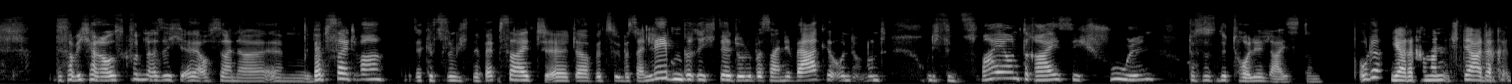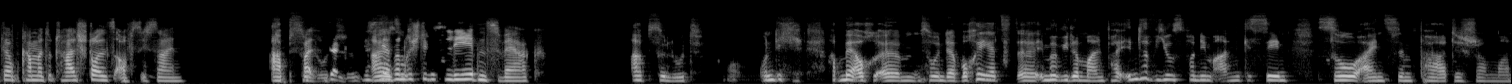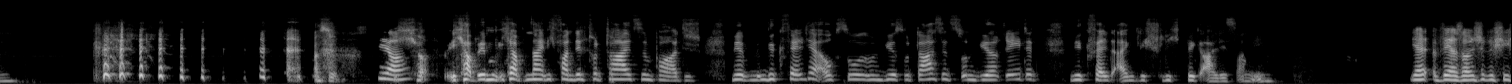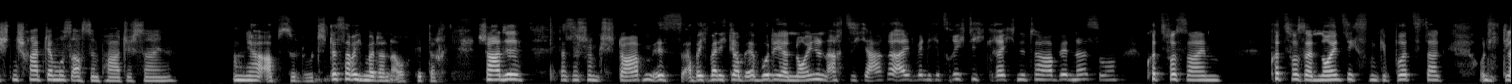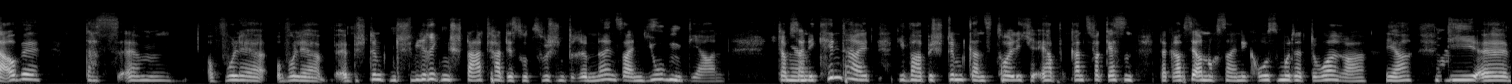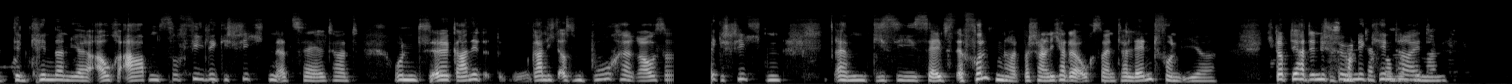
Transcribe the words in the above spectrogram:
das habe ich herausgefunden, als ich äh, auf seiner ähm, Website war. Da gibt es nämlich eine Website, äh, da wird so über sein Leben berichtet und über seine Werke und, und, und. Und ich finde 32 Schulen, das ist eine tolle Leistung, oder? Ja, da kann man, ja, da, da kann man total stolz auf sich sein. Absolut. Weil, das ist also, ja so ein richtiges Lebenswerk. Absolut. Und ich habe mir auch ähm, so in der Woche jetzt äh, immer wieder mal ein paar Interviews von ihm angesehen. So ein sympathischer Mann. Also Ja. ich habe ich hab ihm, ich habe, nein, ich fand den total sympathisch. Mir, mir gefällt er auch so, und wie er so da sitzt und wie er redet, mir gefällt eigentlich schlichtweg alles an ihm. Ja, wer solche Geschichten schreibt, der muss auch sympathisch sein. Ja, absolut. Das habe ich mir dann auch gedacht. Schade, dass er schon gestorben ist. Aber ich meine, ich glaube, er wurde ja 89 Jahre alt, wenn ich jetzt richtig gerechnet habe, ne? so kurz vor seinem, kurz vor seinem 90. Geburtstag. Und ich glaube, dass, ähm, obwohl er, obwohl er äh, bestimmt einen schwierigen Start hatte, so zwischendrin, ne, in seinen Jugendjahren. Ich glaube, Ja. seine Kindheit, die war bestimmt ganz toll. Ich habe ganz vergessen, da gab es ja auch noch seine Großmutter Dora, ja, Ja. die äh, den Kindern ja auch abends so viele Geschichten erzählt hat und äh, gar, nicht, gar nicht aus dem Buch heraus, sondern Geschichten, ähm, die sie selbst erfunden hat. Wahrscheinlich hat er auch sein Talent von ihr. Ich glaube, die hatte eine Das schöne Kindheit. jemand.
